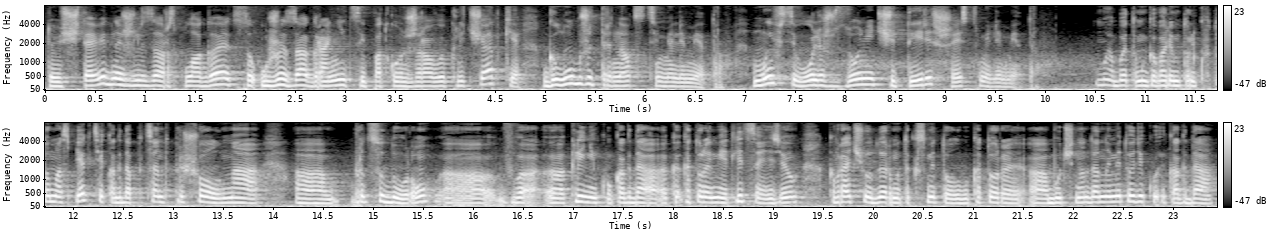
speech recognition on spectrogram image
То есть щитовидная железа располагается уже за границей подкожной жировой клетчатки глубже 13 мм. Мы всего лишь в зоне 4-6 мм. Мы об этом говорим только в том аспекте, когда пациент пришел на э, процедуру э, в э, клинику, когда, которая имеет лицензию, к врачу-дерматокосметологу, который обучен на данную методику, и когда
